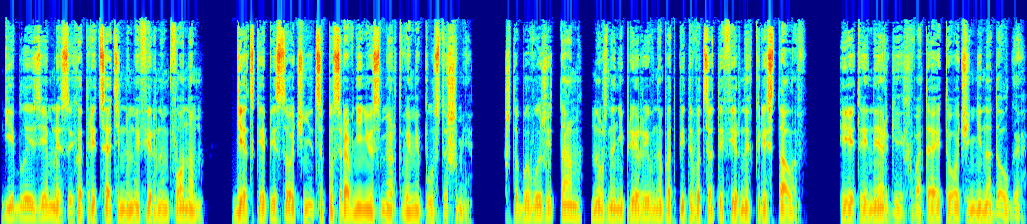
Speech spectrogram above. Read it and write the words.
гиблые земли с их отрицательным эфирным фоном — детская песочница по сравнению с мертвыми пустошами. Чтобы выжить там, нужно непрерывно подпитываться от эфирных кристаллов. И этой энергии хватает очень ненадолго.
